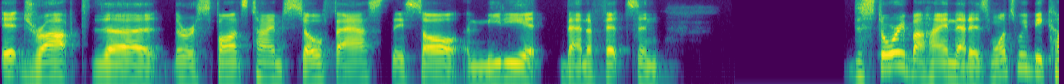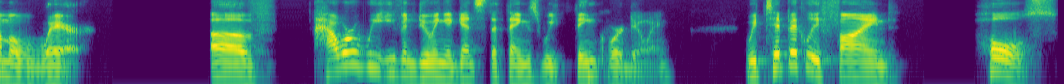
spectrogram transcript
It dropped the the response time so fast. They saw immediate benefits and the story behind that is once we become aware of how are we even doing against the things we think we're doing, we typically find holes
